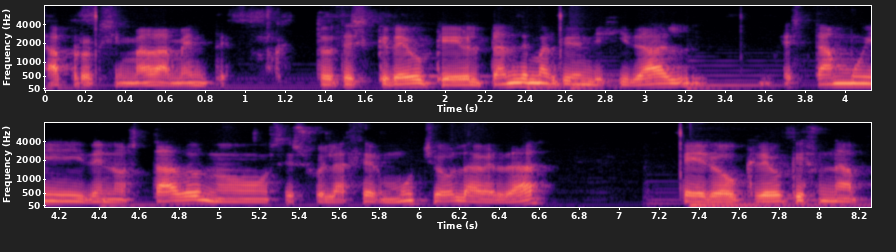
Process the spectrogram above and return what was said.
aproximadamente. Entonces creo que el plan de marketing digital está muy denostado, no se suele hacer mucho, la verdad, pero creo que es una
